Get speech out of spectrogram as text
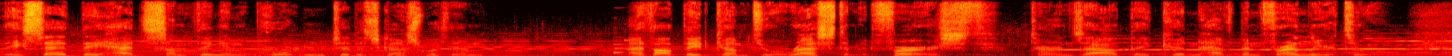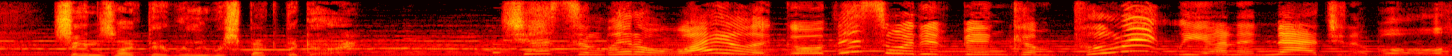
They said they had something important to discuss with him. I thought they'd come to arrest him at first. Turns out they couldn't have been friendlier to him. Seems like they really respect the guy. Just a little while ago, this would have been completely unimaginable.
